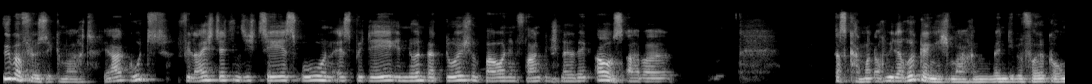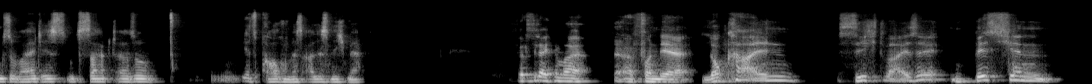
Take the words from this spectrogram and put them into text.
überflüssig macht. Ja, gut, vielleicht setzen sich CSU und SPD in Nürnberg durch und bauen den Frankenschnellweg aus, aber das kann man auch wieder rückgängig machen, wenn die Bevölkerung so weit ist und sagt, also jetzt brauchen wir es alles nicht mehr. Ich würde vielleicht nochmal äh, von der lokalen Sichtweise ein bisschen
